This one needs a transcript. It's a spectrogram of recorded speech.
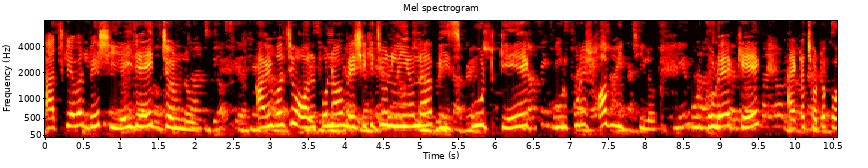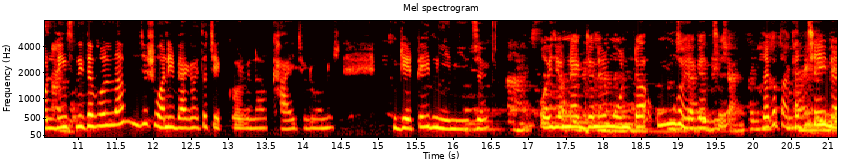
আজকে আবার বেশি, এই যে এর জন্য। আমি বলছি, অল্প নাও, বেশি কিছু নিও না। বিস্কুট, কেক, কুরকুরে সব নিচ্ছিল। কুরকুরে, কেক, আর একটা ছোটো কোল্ড ড্রিঙ্কস নিতে বললাম। যে সুয়ানির ব্যাগ হয়তো চেক করবে না, খায় ছোট মানুষ। গেটেই নিয়ে নিয়েছে ওই জন্য একজনের মনটা উম হয়ে গেছে দেখো তাকাচ্ছেই না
